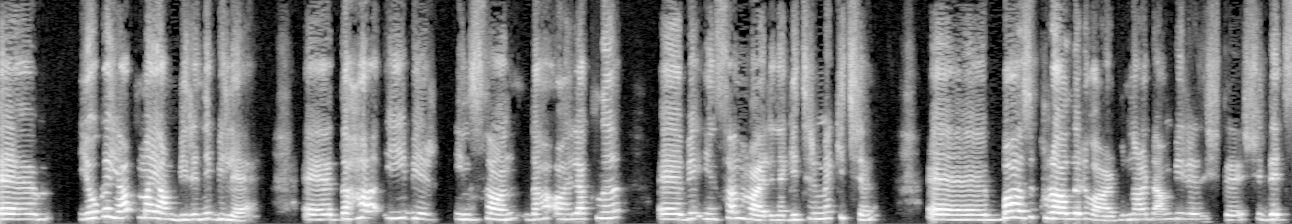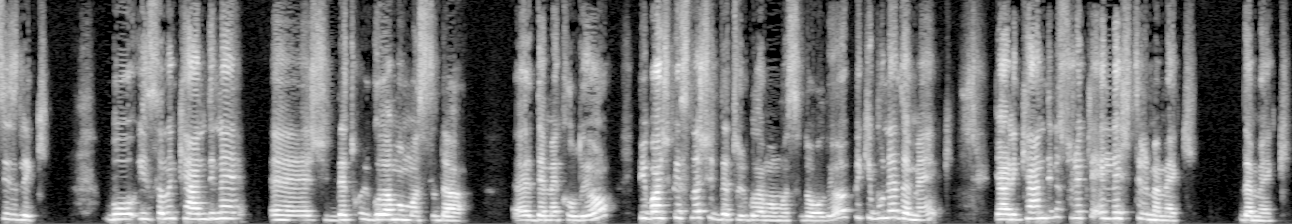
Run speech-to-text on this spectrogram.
Ee, yoga yapmayan birini bile e, daha iyi bir insan, daha ahlaklı e, bir insan haline getirmek için e, bazı kuralları var. Bunlardan biri işte şiddetsizlik. Bu insanın kendine e, şiddet uygulamaması da e, demek oluyor. Bir başkasına şiddet uygulamaması da oluyor. Peki bu ne demek? Yani kendini sürekli eleştirmemek demek.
